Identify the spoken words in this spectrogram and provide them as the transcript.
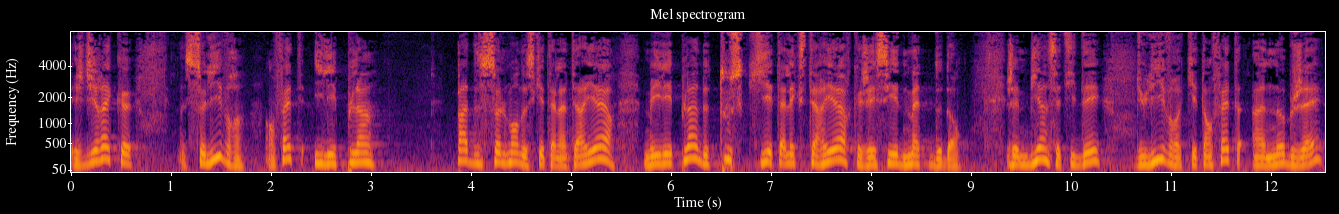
Et je dirais que ce livre, en fait, il est plein pas seulement de ce qui est à l'intérieur, mais il est plein de tout ce qui est à l'extérieur que j'ai essayé de mettre dedans. J'aime bien cette idée du livre qui est en fait un objet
